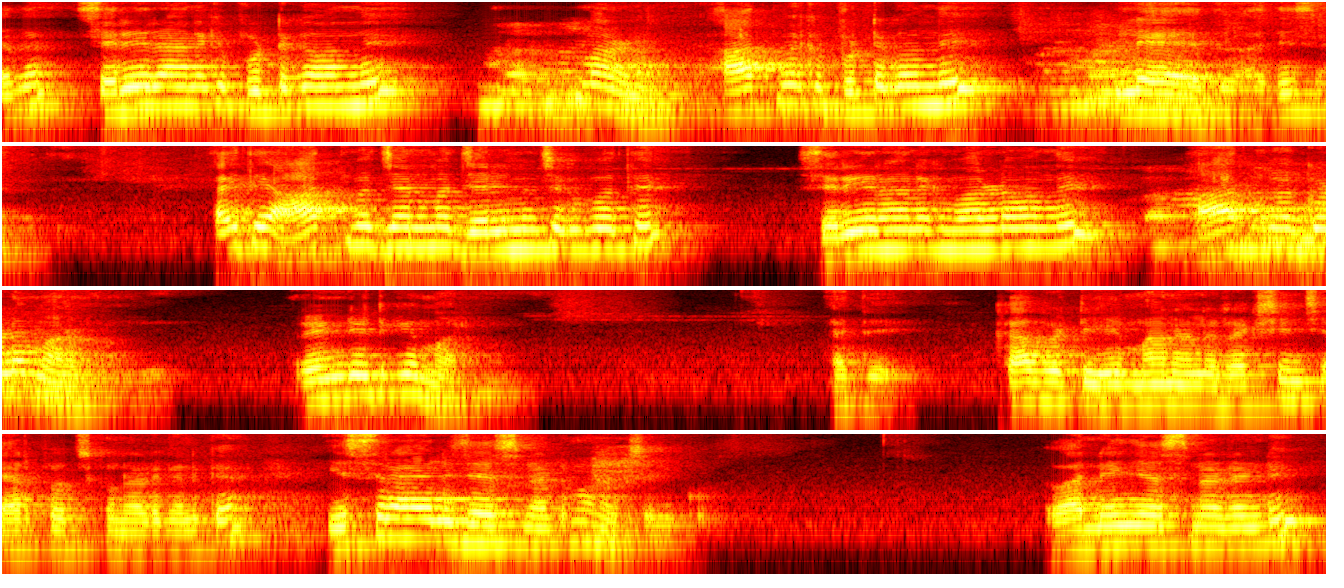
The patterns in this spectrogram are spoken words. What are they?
కదా? శరీరానికి పుట్టుక ఉంది? మరణం. ఆత్మకి పుట్టుక ఉంది? లేదు. అది సంగతి. అయితే ఆత్మ జన్మ జన్మించకపోతే శరీరానికి మరణం ఉంది? ఆత్మకు కూడా మరణం ఉంది. రెండిటికి మరణం. అయితే కాబట్టి మనల్ని రక్షించి ఏర్పరచుకున్నాడు కనుక ఇస్రాయలు చేసినట్టు మనం చేయకూడదు. వారిని ఏం చేస్తున్నాడండి?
